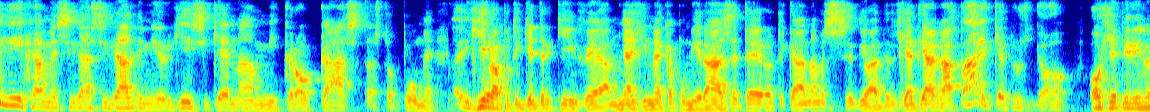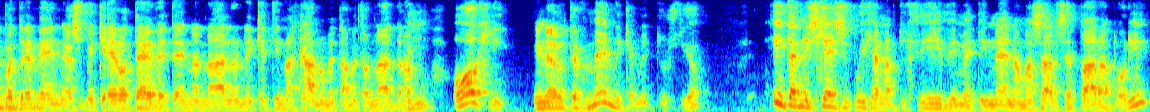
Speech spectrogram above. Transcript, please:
ήδη είχαμε σιγά σιγά δημιουργήσει και ένα μικρό cast, ας το πούμε, γύρω από την κεντρική ιδέα, μια γυναίκα που μοιράζεται ερωτικά ανάμεσα σε δύο άντρες, γιατί αγαπάει και τους δυο. Όχι επειδή είναι παντρεμένη, ας πούμε, και ερωτεύεται έναν άλλον «Ε, και τι να κάνω μετά με τον άντρα μου. Όχι, είναι ερωτευμένη και με τους δυο. Ήταν η σχέση που είχε αναπτυχθεί ήδη με την ένα, μας άρεσε πάρα πολύ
